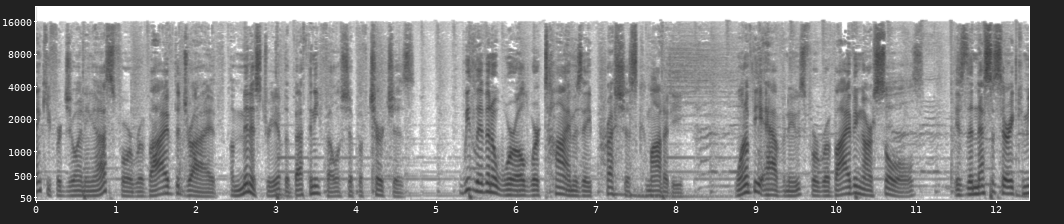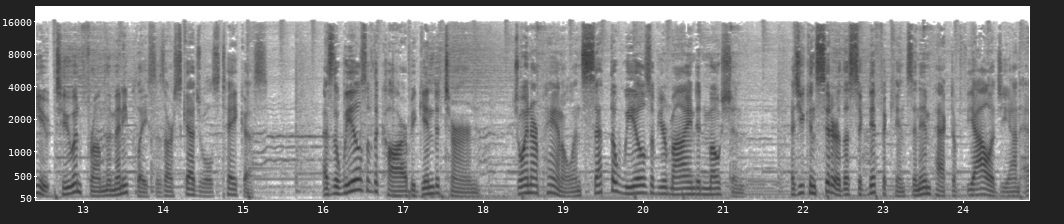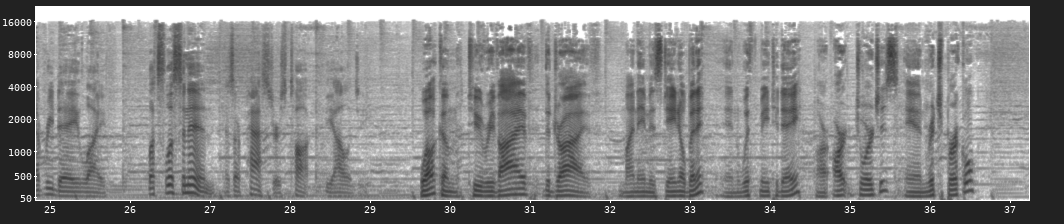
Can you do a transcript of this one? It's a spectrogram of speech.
Thank you for joining us for Revive the Drive, a ministry of the Bethany Fellowship of Churches. We live in a world where time is a precious commodity. One of the avenues for reviving our souls is the necessary commute to and from the many places our schedules take us. As the wheels of the car begin to turn, join our panel and set the wheels of your mind in motion as you consider the significance and impact of theology on everyday life. Let's listen in as our pastors talk theology. Welcome to Revive the Drive. My name is Daniel Bennett, and with me today are Art Georges and Rich Burkle.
